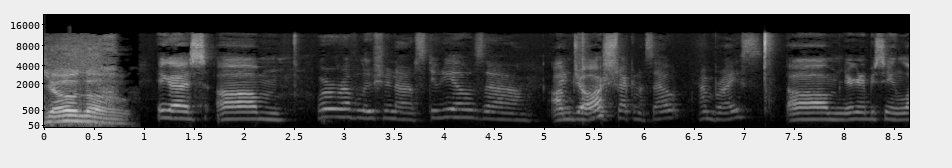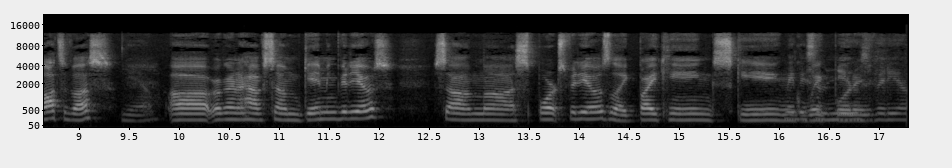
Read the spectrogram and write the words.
YOLO. Hey guys, um, We're Revolution uh, Studios. Uh, I'm Josh. Checking us out. I'm Bryce. um, you're gonna be seeing lots of us. Yeah. Uh, we're gonna have some gaming videos, some uh, sports videos like biking, skiing, Maybe some news wakeboarding. videos.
